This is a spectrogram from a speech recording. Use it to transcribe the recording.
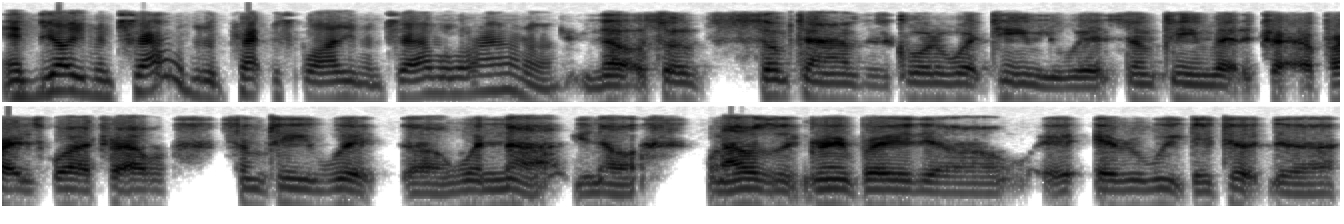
And do y'all even travel? Do the practice squad even travel around? Or? No. So sometimes it's according to what team you with. Some team let the tra- uh, practice squad travel. Some team with uh, would not. You know, when I was at Green Bay, uh, every week they took the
